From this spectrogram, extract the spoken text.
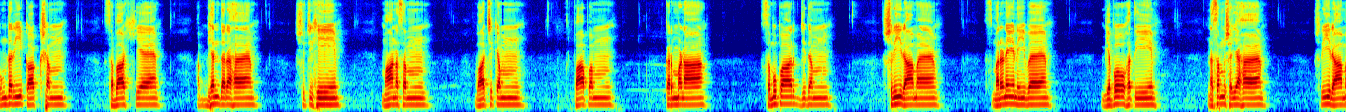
புண்டரீகாட்சம் சபாஹ்ய அபியந்தர சுச்சி மானசம் வாச்சிக்கம் பாபம் கர்மணா சமுபார்ஜிதம் ஸ்ரீராம ஸ்மரணேனைவ வியபோகதி நசம்சய ஸ்ரீராம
